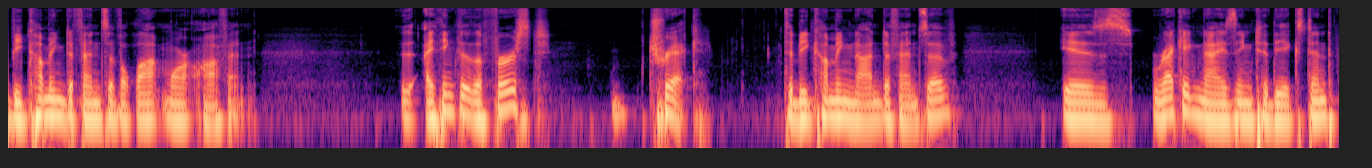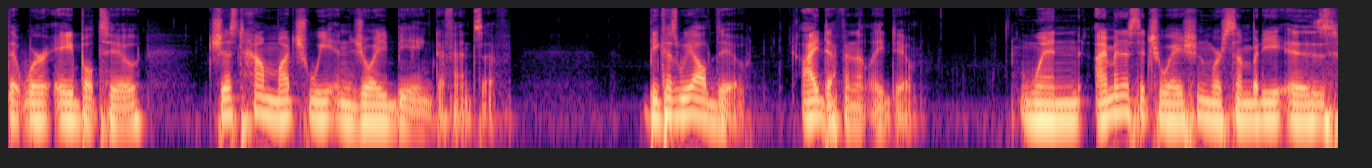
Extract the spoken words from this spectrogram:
becoming defensive a lot more often. I think that the first trick to becoming non defensive is recognizing to the extent that we're able to just how much we enjoy being defensive. Because we all do. I definitely do. When I'm in a situation where somebody is,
